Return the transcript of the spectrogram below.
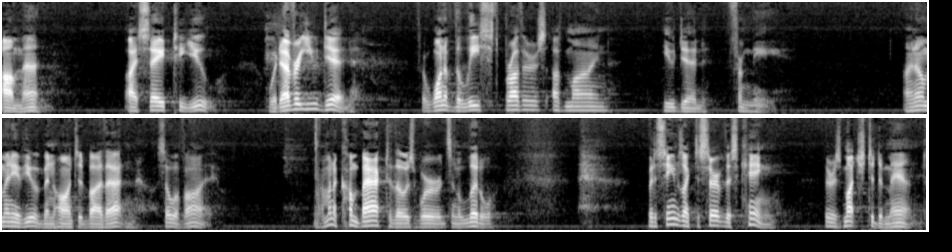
Amen. I say to you, whatever you did for one of the least brothers of mine, you did for me. I know many of you have been haunted by that, and so have I. I'm going to come back to those words in a little. But it seems like to serve this king, there is much to demand.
